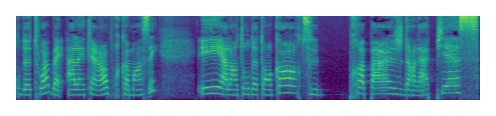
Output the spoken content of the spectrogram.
de toi, ben, à l'intérieur pour commencer, et alentour de ton corps, tu le propages dans la pièce,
